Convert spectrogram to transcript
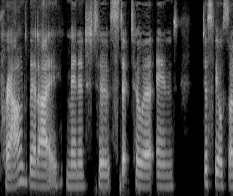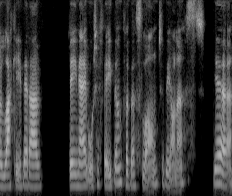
proud that I managed to stick to it and just feel so lucky that I've been able to feed them for this long, to be honest. Yeah.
